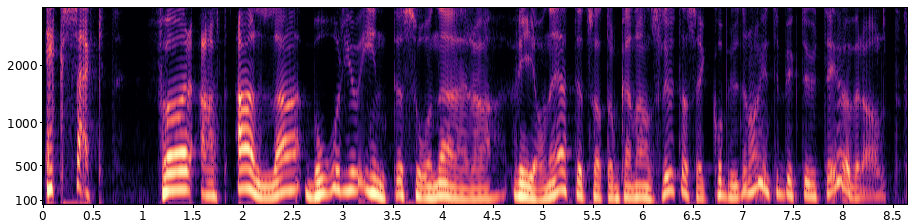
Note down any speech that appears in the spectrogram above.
Exakt! För att alla bor ju inte så nära VA-nätet så att de kan ansluta sig. Kommunen har ju inte byggt ut det överallt.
